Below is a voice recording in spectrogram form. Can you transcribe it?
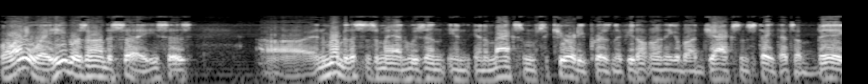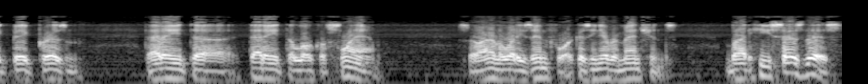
Well, anyway, he goes on to say, he says, uh, and remember, this is a man who's in, in, in a maximum security prison. If you don't know anything about Jackson State, that's a big, big prison. That ain't uh, that ain't the local slam. So I don't know what he's in for because he never mentions. But he says this:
